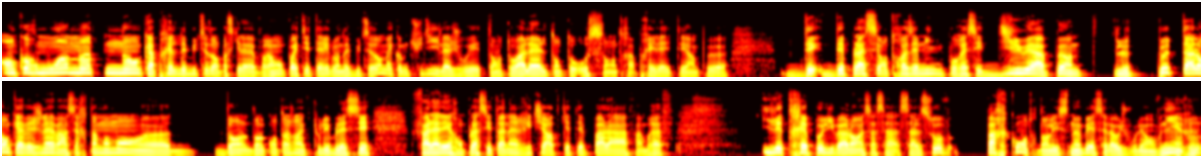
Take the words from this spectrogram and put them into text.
Encore moins maintenant qu'après le début de saison, parce qu'il a vraiment pas été terrible en début de saison. Mais comme tu dis, il a joué tantôt à l'aile, tantôt au centre. Après, il a été un peu euh, dé- déplacé en troisième ligne pour essayer de diluer un peu le peu de talent qu'avait Genève à un certain moment euh, dans, le contingent avec tous les blessés. Fallait aller remplacer Tanner Richard qui était pas là. Enfin bref, il est très polyvalent et ça, ça le sauve. Par contre, dans les snobés, c'est là où je voulais en venir, Mhm,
